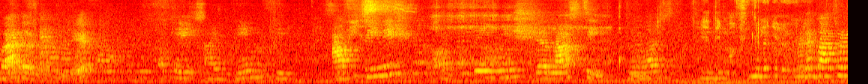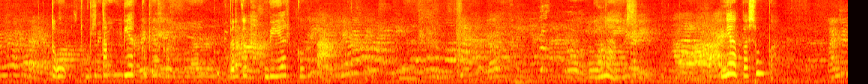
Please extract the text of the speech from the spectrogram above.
butter. Okay. I think finish. Finish the last thing. The last Tuh, kita biar ke biar ke biar ke biar ke. Ini apa sih? Ini apa sumpah? Lanjut,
